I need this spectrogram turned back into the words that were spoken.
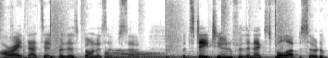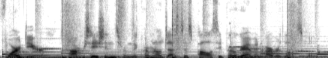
All right, that's it for this bonus episode. But stay tuned for the next full episode of Voir Dire Conversations from the Criminal Justice Policy Program at Harvard Law School.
